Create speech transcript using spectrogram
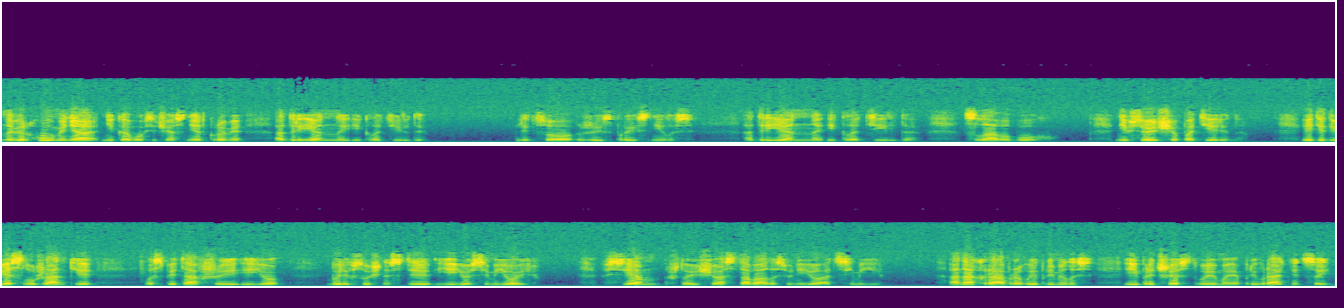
Наверху у меня никого сейчас нет, кроме Адриенны и Клотильды. Лицо Жиз прояснилось. Адриенна и Клотильда. Слава Богу! Не все еще потеряно. Эти две служанки, воспитавшие ее, были в сущности ее семьей, всем, что еще оставалось у нее от семьи. Она храбро выпрямилась и, предшествуемая привратницей,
